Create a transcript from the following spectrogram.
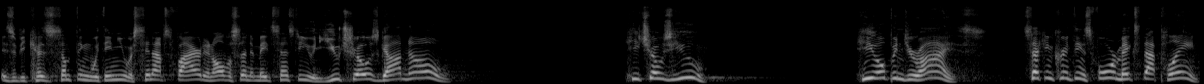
Is it because something within you, a synapse fired, and all of a sudden it made sense to you and you chose God? No. He chose you. He opened your eyes. 2 Corinthians 4 makes that plain.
